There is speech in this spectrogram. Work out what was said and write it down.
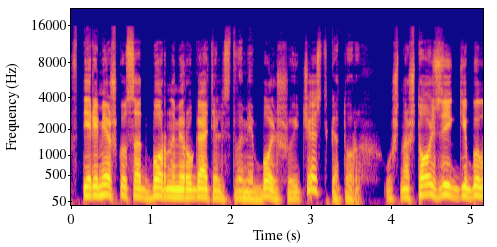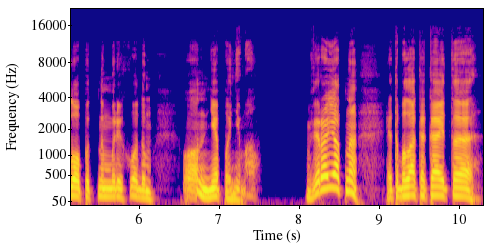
вперемешку с отборными ругательствами, большую часть которых, уж на что Зигги был опытным мореходом, он не понимал. Вероятно, это была какая-то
